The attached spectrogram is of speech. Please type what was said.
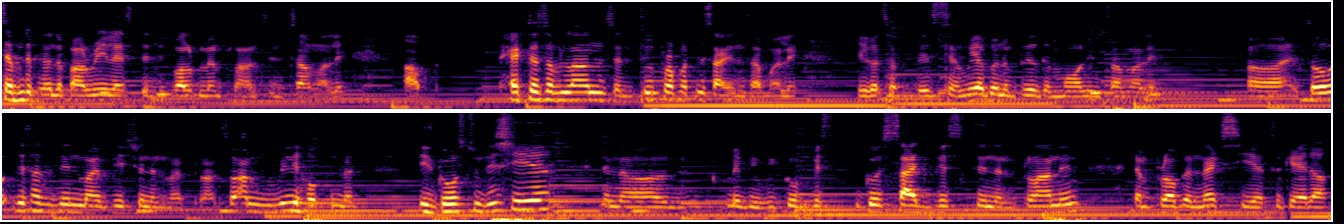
70% of our real estate development plans in Tamale are hectares of lands and two properties are in Tamale because of this and we are going to build a mall in Tamale. Uh, so this has been my vision and my plan. So I'm really hoping that it goes through this year and uh, maybe we go visit, go site visiting and planning and probably next year together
